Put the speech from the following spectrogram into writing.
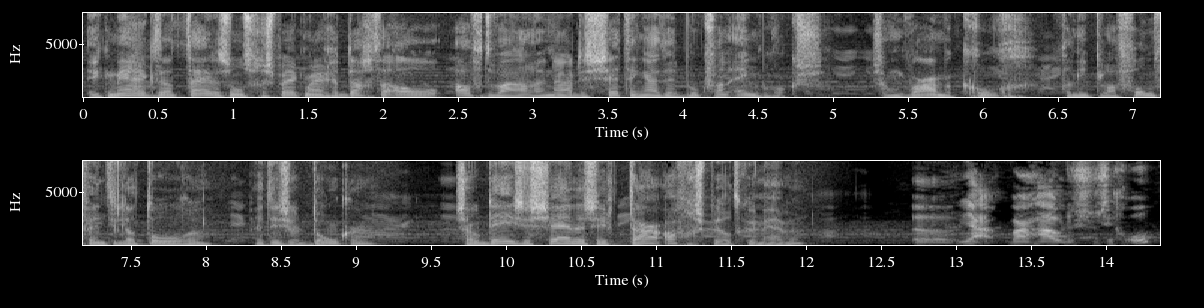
Ik merk dat tijdens ons gesprek mijn gedachten al afdwalen naar de setting uit het boek van Engbroks. Zo'n warme kroeg, van die plafondventilatoren, het is er donker. Zou deze scène zich daar afgespeeld kunnen hebben? Uh, ja, waar houden ze zich op?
